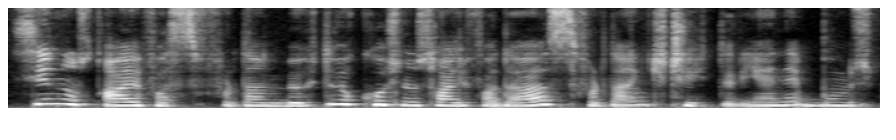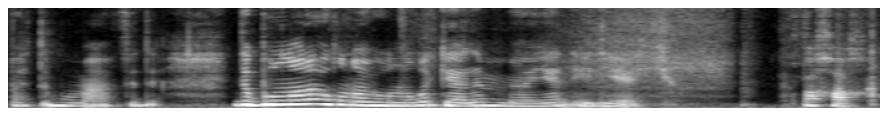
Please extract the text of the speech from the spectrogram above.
Sinus alfa sıfırdan böyükdür və kosinus alfa da sıfırdan kiçikdir. Yəni bu müsbətdir, bu mənfidir. İndi bunlara uyğun uyğunluğu gəlin müəyyən eləyək. Baxaq.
